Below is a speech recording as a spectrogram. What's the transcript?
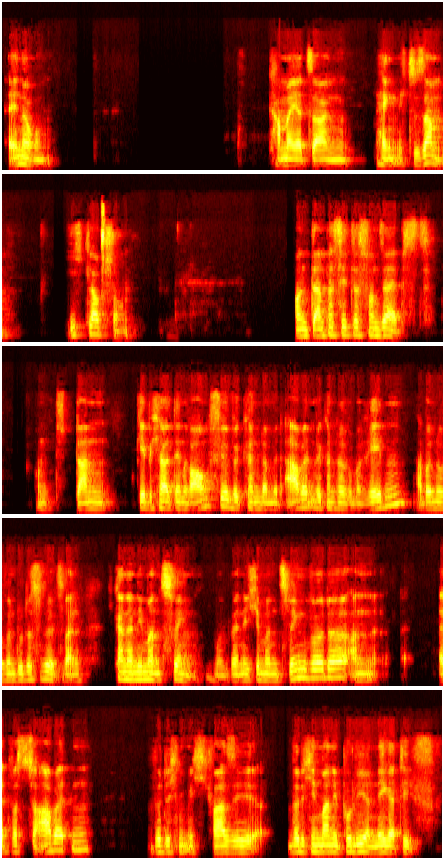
Erinnerungen. Kann man jetzt sagen, hängt nicht zusammen. Ich glaube schon. Und dann passiert das von selbst. Und dann gebe ich halt den Raum für, wir können damit arbeiten, wir können darüber reden, aber nur wenn du das willst, weil ich kann ja niemanden zwingen. Und wenn ich jemanden zwingen würde, an etwas zu arbeiten, würde ich mich quasi, würde ich ihn manipulieren, negativ.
